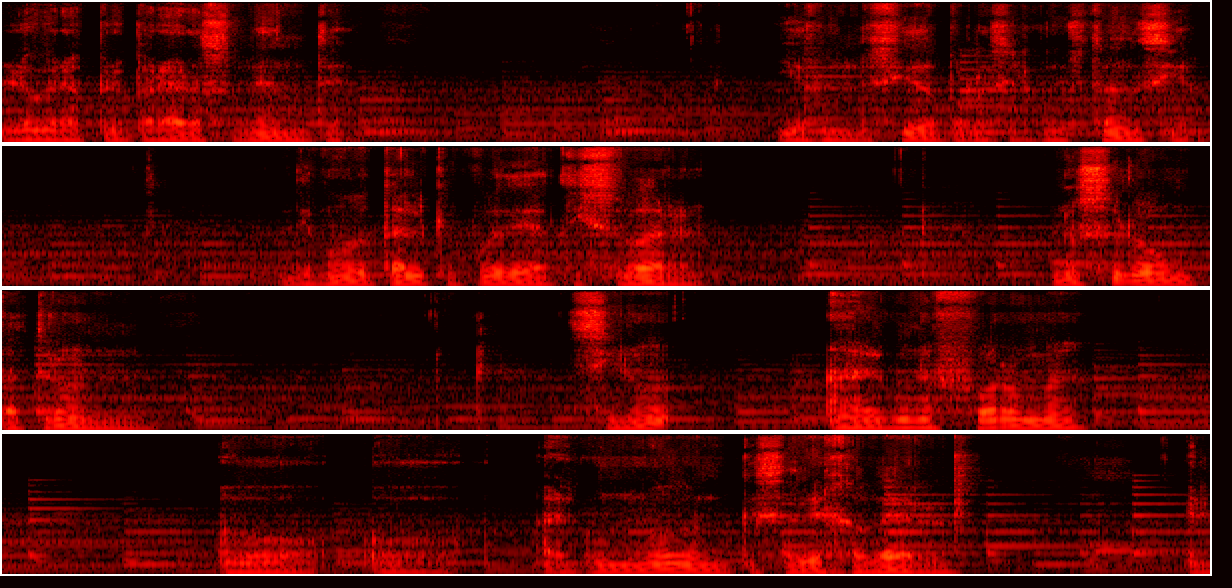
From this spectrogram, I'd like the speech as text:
logra preparar a su mente y es bendecido por la circunstancia, de modo tal que puede atisbar no solo un patrón, sino a alguna forma en que se deja ver el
